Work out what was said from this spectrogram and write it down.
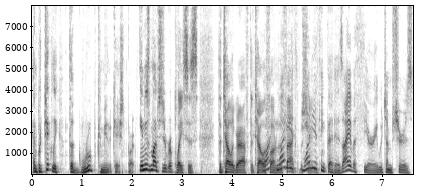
And particularly the group communication part, in as much as it replaces the telegraph, the telephone, and the fax you, machine. why do you think that is? I have a theory, which I'm sure is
